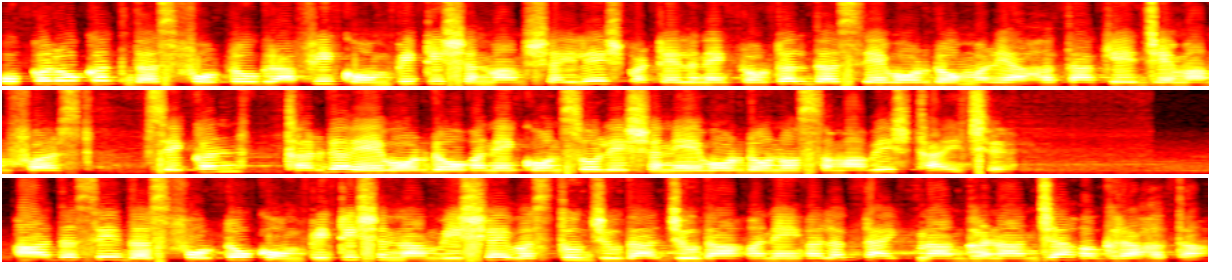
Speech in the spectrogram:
ઉપરોક્ત દસ ફોટોગ્રાફી કોમ્પિટિશનમાં શૈલેષ પટેલને ટોટલ દસ એવોર્ડો મળ્યા હતા કે જેમાં ફર્સ્ટ, સેકન્ડ, થર્ડ એવોર્ડો અને કોન્સોલેશન એવોર્ડોનો સમાવેશ થાય છે. આ દસે દસ ફોટો કોમ્પિટિશનના વિષય વસ્તુ જુદા જુદા અને અલગ ટાઈપના ઘણા જ અઘરા હતા.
